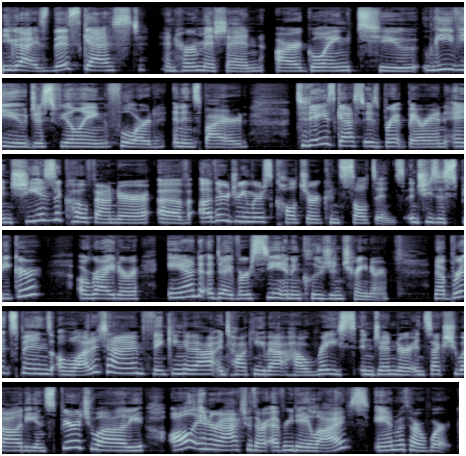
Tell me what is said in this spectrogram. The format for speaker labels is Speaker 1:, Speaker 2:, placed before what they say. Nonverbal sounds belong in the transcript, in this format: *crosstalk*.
Speaker 1: You guys, this guest and her mission are going to leave you just feeling floored and inspired. Today's guest is Brit Barron, and she is the co founder of Other Dreamers Culture Consultants. And she's a speaker, a writer, and a diversity and inclusion trainer. Now, Brit spends a lot of time thinking about and talking about how race and gender and sexuality and spirituality all interact with our everyday lives and with our work.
